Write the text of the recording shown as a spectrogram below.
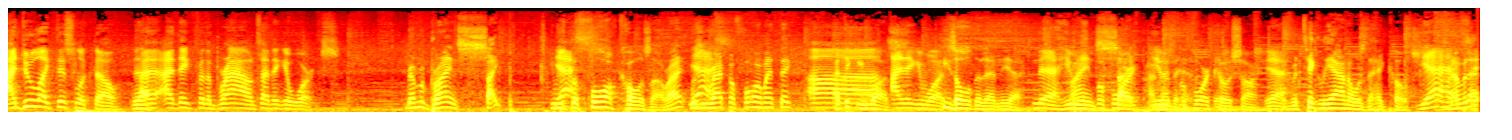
I do like this look though. Yeah. I, I think for the Browns, I think it works. Remember Brian Sipe? He Yes. was before Kosar, right? Was Yes. he right before him? I think. I think he Uh, was. I think he was. He's older than yeah. Yeah, he Ryan was before. Sipe, he was him. before Kosar. Yeah. Rutigliano was the head coach. Yes, remember that?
